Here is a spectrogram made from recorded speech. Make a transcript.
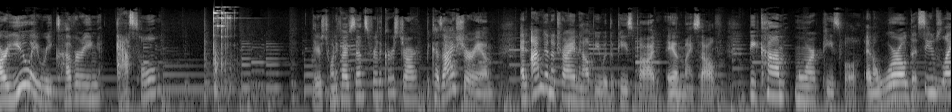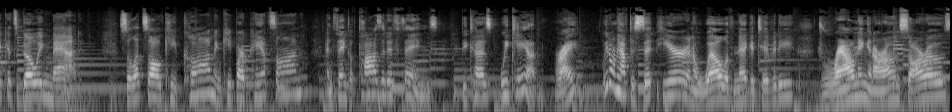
Are you a recovering asshole? There's 25 cents for the curse jar because I sure am. And I'm going to try and help you with the Peace Pod and myself become more peaceful in a world that seems like it's going mad. So let's all keep calm and keep our pants on and think of positive things because we can, right? We don't have to sit here in a well of negativity, drowning in our own sorrows,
